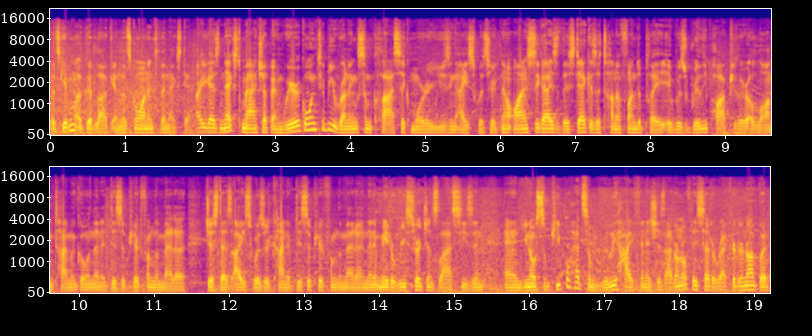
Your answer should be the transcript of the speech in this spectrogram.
Let's give him a good luck, and let's go on into the next deck. Alright you guys, next matchup, and we're going to be running some classic mortar using Ice Wizard. Now, honestly guys, this deck is a ton of fun to play. It was really popular a long time ago, and then it disappeared from the meta, just as Ice Wizard kind of disappeared from the meta, and then it made a resurgence last season, and you know, some people had some really high finishes. I don't know if they set a record or not, but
